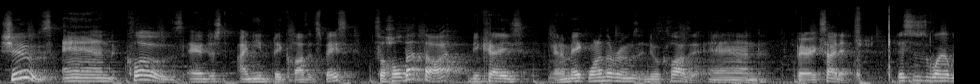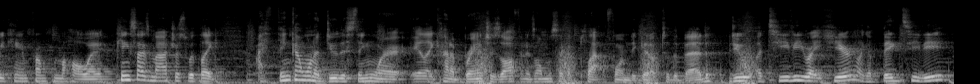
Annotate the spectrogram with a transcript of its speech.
shoes and clothes and just, I need big closet space. So hold that thought because I'm gonna make one of the rooms into a closet and very excited. This is where we came from from the hallway. King size mattress with like, I think I wanna do this thing where it like kind of branches off and it's almost like a platform to get up to the bed. Do a TV right here, like a big TV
